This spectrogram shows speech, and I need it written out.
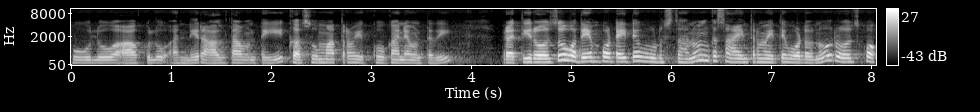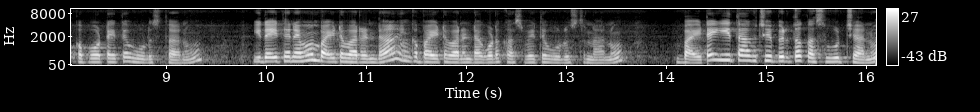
పూలు ఆకులు అన్నీ రాలుతూ ఉంటాయి. కసువు మాత్రం ఎక్కువగానే ఉంటుంది. ప్రతిరోజు ఉదయం పూట అయితే ఊడుస్తాను ఇంకా సాయంత్రం అయితే ఊడను. రోజుకు ఒక్క పూట అయితే ఊడుస్తాను. ఇదైతేనేమో బయట వరండా ఇంకా బయట వరండా కూడా కసువు అయితే ఊడుస్తున్నాను. బయట ఈ తాగు చీపురుతో కసువు ఊడ్చాను.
